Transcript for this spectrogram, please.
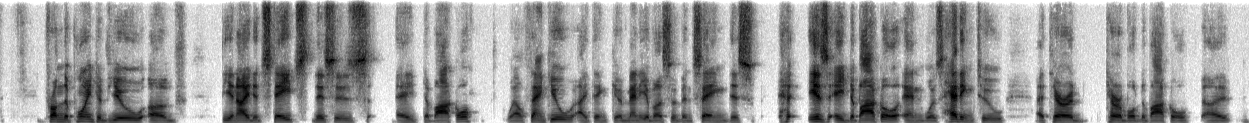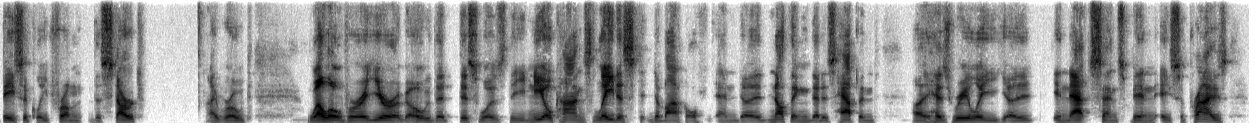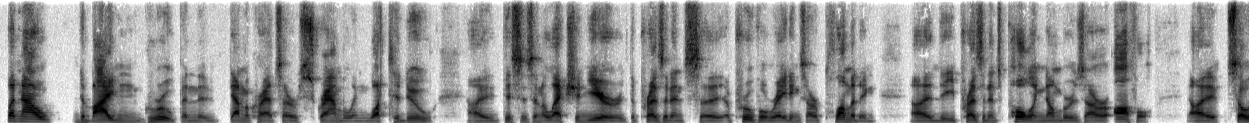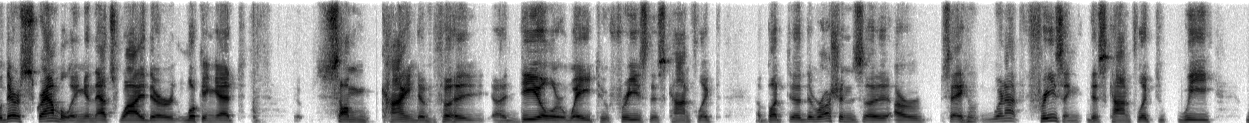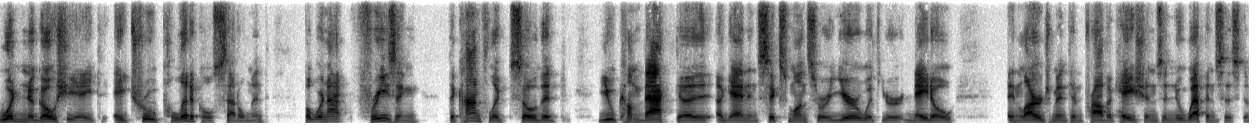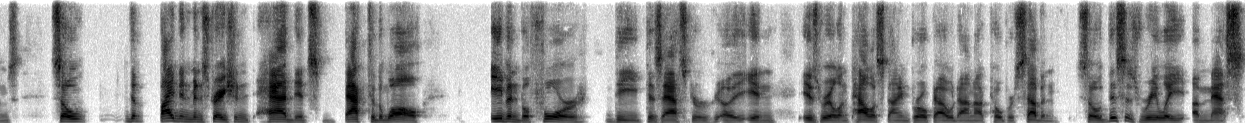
from the point of view of the United States, this is a debacle. Well, thank you. I think uh, many of us have been saying this is a debacle and was heading to a ter- terrible debacle uh, basically from the start. I wrote well over a year ago that this was the neocons' latest debacle, and uh, nothing that has happened uh, has really, uh, in that sense, been a surprise. But now the Biden group and the Democrats are scrambling what to do. Uh, this is an election year. The president's uh, approval ratings are plummeting. Uh, the president's polling numbers are awful. Uh, so they're scrambling, and that's why they're looking at some kind of uh, deal or way to freeze this conflict. But uh, the Russians are saying, we're not freezing this conflict. We would negotiate a true political settlement, but we're not freezing the conflict so that you come back uh, again in six months or a year with your NATO enlargement and provocations and new weapon systems. So the Biden administration had its back to the wall even before the disaster uh, in Israel and Palestine broke out on October 7. So this is really a mess,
